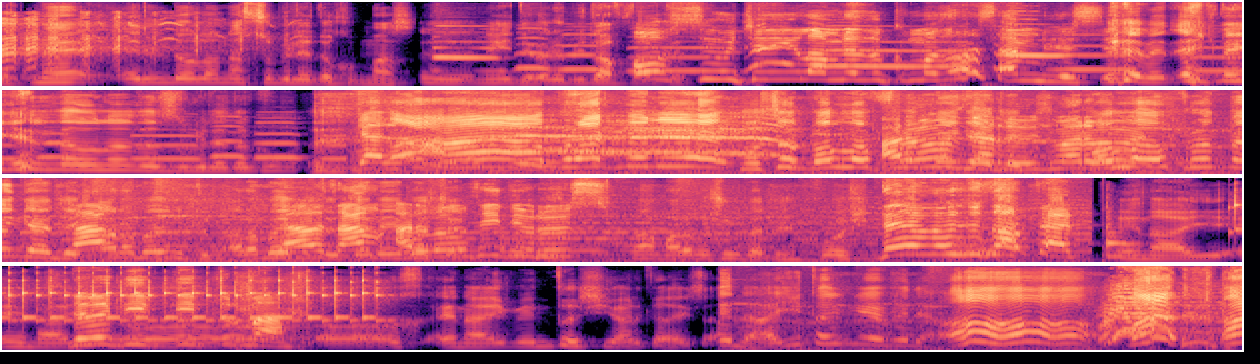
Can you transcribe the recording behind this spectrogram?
Ekmeğe elinde olana su bile dokunmaz. Neydi öyle bir laf O vardı. sıvı içine yılan bile dokunmaz ama sen bilirsin. evet ekmek elinde olana da su bile dokunmaz. Gel lan. Aa, bırak beni. Hasan vallahi frontman Arabamız nerede gelecek. bizim arabamız? Vallahi frontman gelecek. Tamam. Arabaya götür. Arabaya Ya götür. tamam bebeği boş ver. arabamıza gidiyoruz. Tamam araba şurada de. Koş. Dedem öldü zaten. Enayi, enayi. Deve deyip deyip durma. Oh, enayi beni taşıyor arkadaşlar. Enayi taşıyor beni. Aa, aa, aa. Lan! Aa!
